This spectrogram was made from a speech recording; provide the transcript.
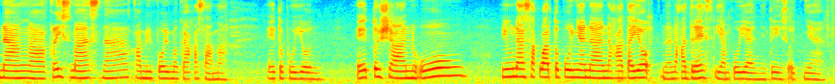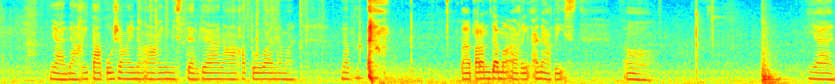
ng ah, Christmas na kami po ay magkakasama. Ito po yun. Ito siya noong yung nasa kwarto po niya na nakatayo, na nakadress, yan po yan. Ito yung suot niya. Yan, nakita po siya ngayon ng aking mister. Kaya nakakatuwa naman. Nag paparamdam ang aking anakis. Oh. Yan.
